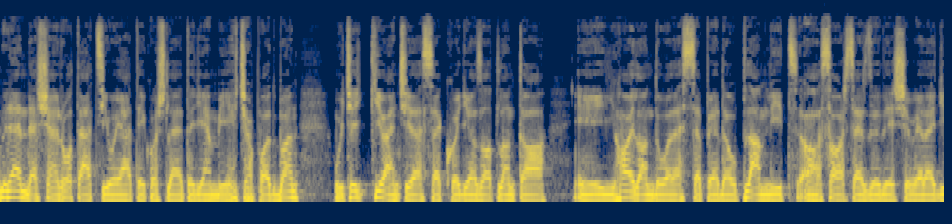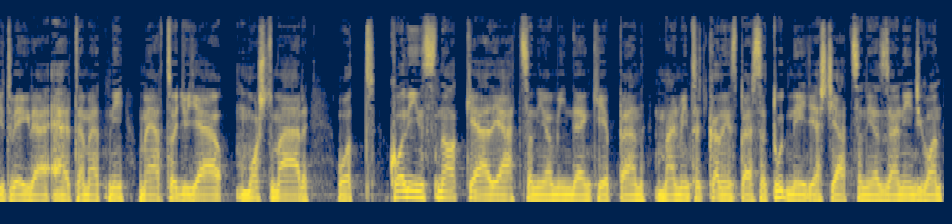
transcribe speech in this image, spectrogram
rendesen rotációjátékos lehet egy NBA csapatban, úgyhogy kíváncsi leszek, hogy az Atlanta hajlandó lesz-e például Plumlit a szarszerződésével együtt végre eltemetni, mert hogy ugye most már ott Collinsnak kell játszania mindenképpen, mármint hogy Collins persze tud négyest játszani, ezzel nincs gond,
